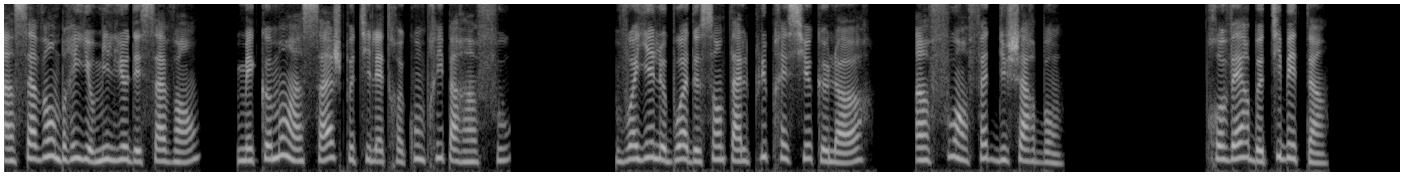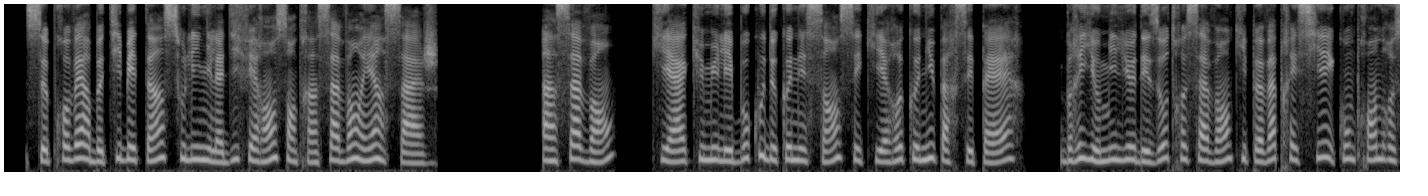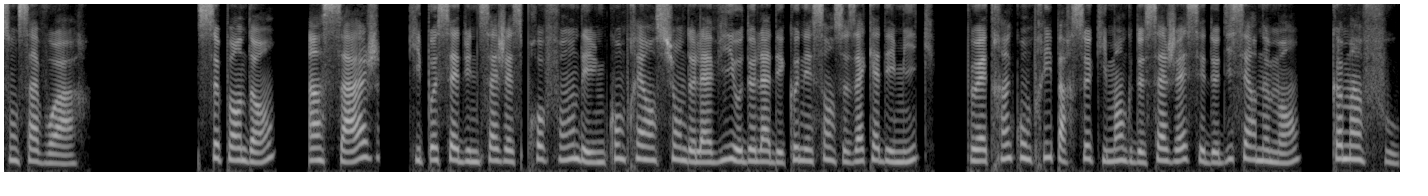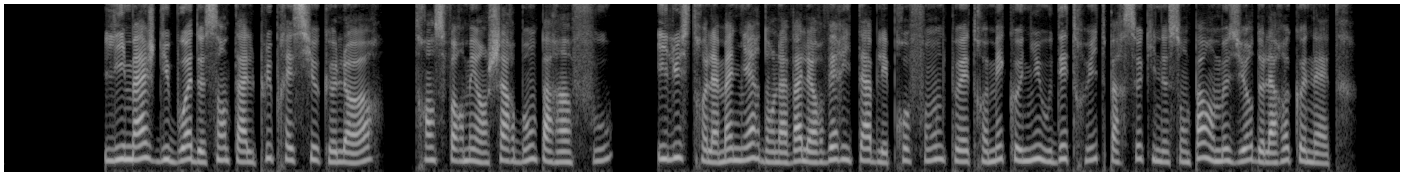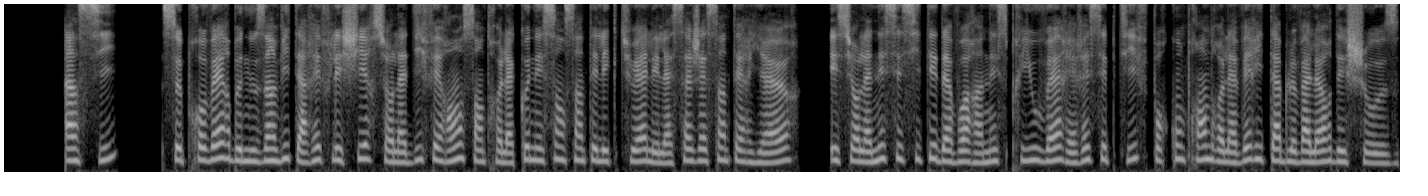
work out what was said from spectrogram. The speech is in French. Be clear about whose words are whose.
Speaker 1: Un savant brille au milieu des savants, mais comment un sage peut-il être compris par un fou? Voyez le bois de santal plus précieux que l'or, un fou en fait du charbon. Proverbe tibétain. Ce proverbe tibétain souligne la différence entre un savant et un sage. Un savant, qui a accumulé beaucoup de connaissances et qui est reconnu par ses pairs, brille au milieu des autres savants qui peuvent apprécier et comprendre son savoir. Cependant, un sage, qui possède une sagesse profonde et une compréhension de la vie au-delà des connaissances académiques, peut être incompris par ceux qui manquent de sagesse et de discernement, comme un fou. L'image du bois de santal plus précieux que l'or, transformé en charbon par un fou, illustre la manière dont la valeur véritable et profonde peut être méconnue ou détruite par ceux qui ne sont pas en mesure de la reconnaître. Ainsi, ce proverbe nous invite à réfléchir sur la différence entre la connaissance intellectuelle et la sagesse intérieure, et sur la nécessité d'avoir un esprit ouvert et réceptif pour comprendre la véritable valeur des choses.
